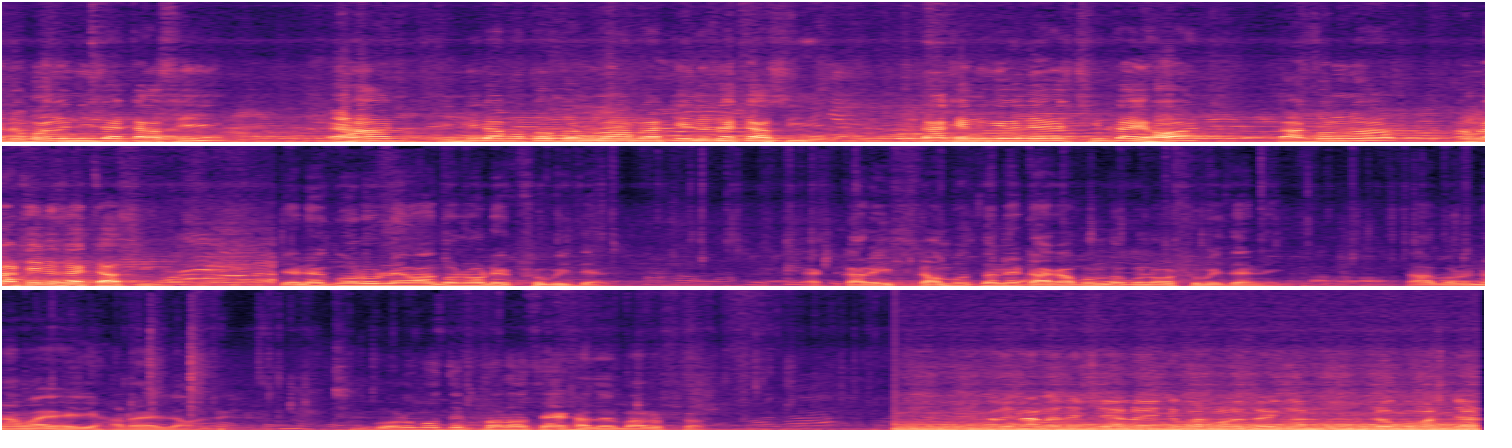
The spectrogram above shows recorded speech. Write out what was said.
এটা মানে নিয়ে যেতে আসি এখন নিরাপত্তার জন্য আমরা ট্রেনে যেতে আসি তাকে নিয়ে গেলে চিন্তাই হয় তার জন্য আমরা ট্রেনে যেতে আসি ট্রেনে গরু নেওয়া কোনো অনেক সুবিধা। একবারে ইসলামপুতনে ঢাকা বন্ধ কোনো অসুবিধা নেই। তারপরে নামায় হেরি হারায় যাওয়া নেই। গরু প্রতি খরচ এক হাজার বারোশো। আমি বাংলাদেশ রেলওয়েতে কর্মরত একজন লোকো মাস্টার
